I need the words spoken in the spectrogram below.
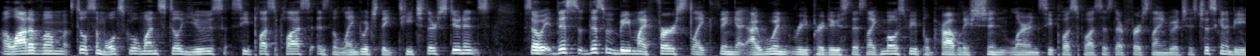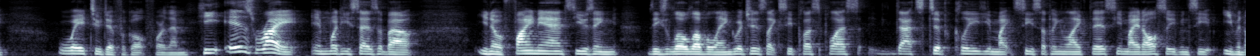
a lot of them, still some old school ones, still use C++ as the language they teach their students. So this this would be my first like thing. I wouldn't reproduce this. Like most people probably shouldn't learn C++ as their first language. It's just going to be way too difficult for them. He is right in what he says about you know finance using these low level languages like C++. That's typically you might see something like this. You might also even see even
